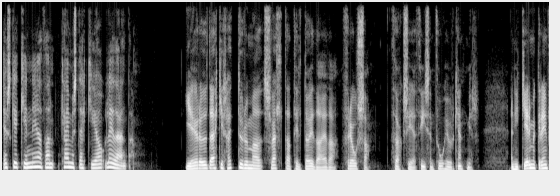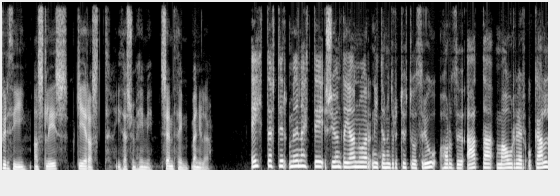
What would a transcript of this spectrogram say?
ef skeið kynni að þann kæmist ekki á leiðarenda. Ég er auðvitað ekki hrættur um að svelta til dauða eða frjósa, þöks ég því sem þú hefur kent mér. En ég ger mig grein fyrir því að slis gerast í þessum heimi sem þeim venjulega. Eitt eftir miðnætti 7. janúar 1923 horðu Ada, Márer og Gall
